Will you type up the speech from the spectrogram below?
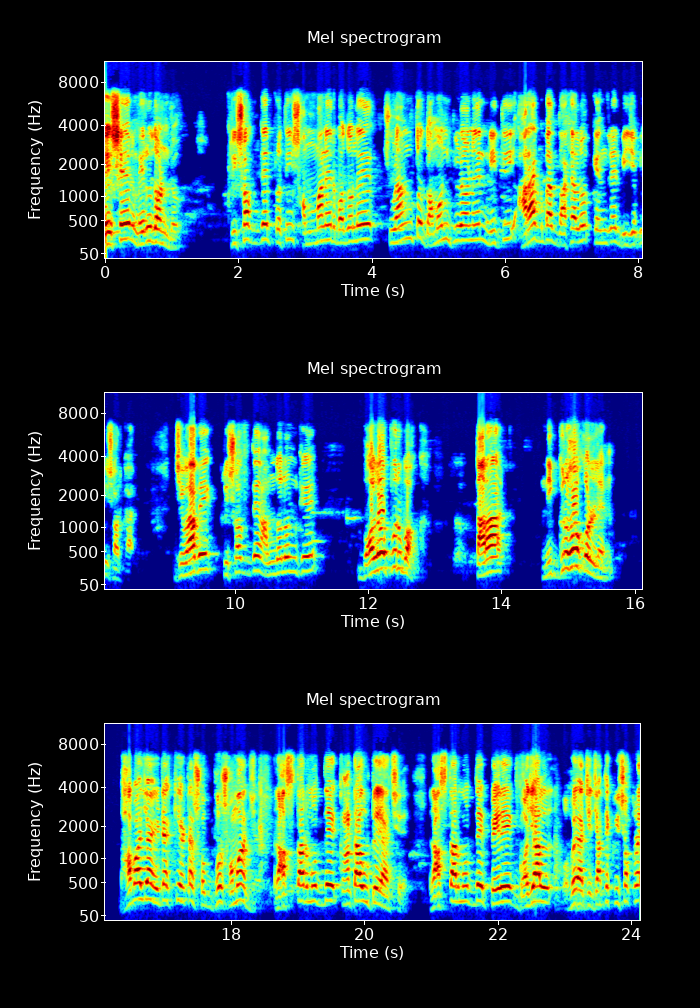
দেশের মেরুদণ্ড। কৃষকদের প্রতি সম্মানের বদলে চূড়ান্ত দমন পীড়নের নীতি আর একবার দেখাল কেন্দ্রের বিজেপি সরকার। যেভাবে কৃষকদের আন্দোলনকে বলপূর্বক তারা নিগ্রহ করলেন ভাবা যায় এটা কি একটা সভ্য সমাজ? রাস্তার মধ্যে কাঁটা উঠে আছে। রাস্তার মধ্যে পেরে গজাল হয়ে আছে যাতে কৃষকরা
